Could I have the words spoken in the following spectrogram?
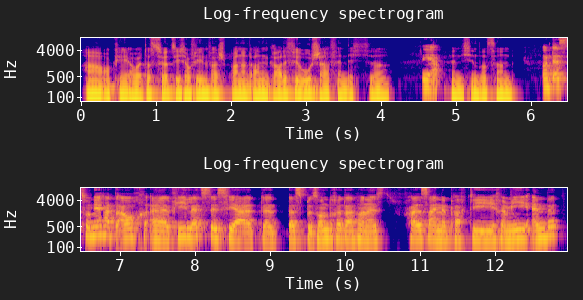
Ah, okay, aber das hört sich auf jeden Fall spannend an. Gerade Firuja finde ich, äh, ja. finde ich interessant. Und das Turnier hat auch, äh, wie letztes Jahr, das Besondere daran ist, falls eine Partie Remis endet,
